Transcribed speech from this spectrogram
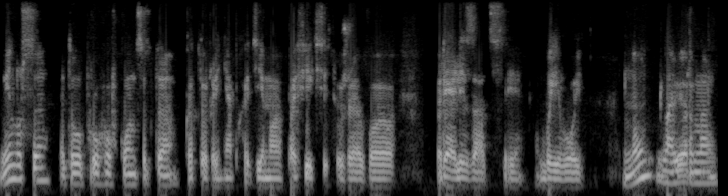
минусы этого proof of concept, которые необходимо пофиксить уже в реализации боевой. Ну, наверное,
